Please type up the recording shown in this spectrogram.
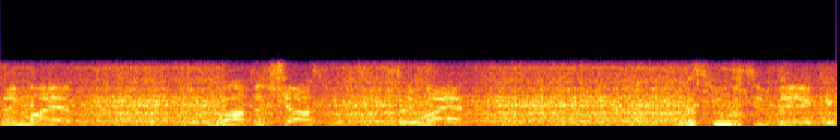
займає багато часу, займає ресурсів деяких.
